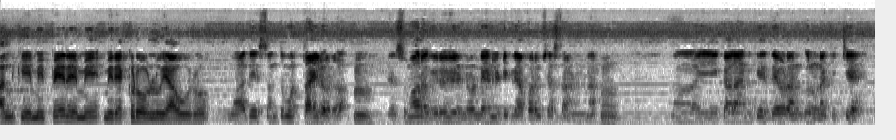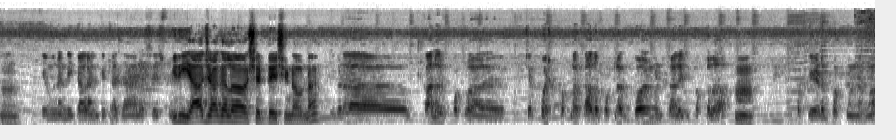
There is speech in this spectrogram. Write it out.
అందుకే మీ పేరేమి మీరు ఎక్కడోళ్ళు యా ఊరు? మాది సొంతమూరు తాయిలూరు. నేను సుమారు ఒక ఇరవై రెండేళ్ళ వ్యాపారం చేస్తానన్న ఈ కాలానికి దేవుడు అనుకూలం నాకు ఇచ్చే. ఏమన్నా ఈ కాలానికి ఇట్లా జాగాలో చేసి ఇది యా జాగాలో షెడ్ వేసిండు అవునా? ఇక్కడ కాలేజ్ పక్కల చెక్ పోస్ట్ పక్కల కాలువ పక్కల గవర్నమెంట్ కాలేజ్ పక్కల. పక్క ఎడం పక్క ఉన్నాము?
